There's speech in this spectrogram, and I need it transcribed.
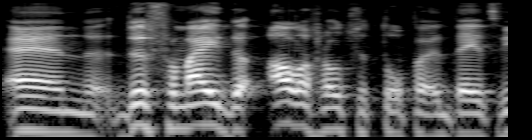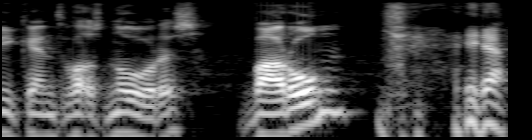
En dus voor mij de allergrootste topper dit weekend was Norris. Waarom? ja,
